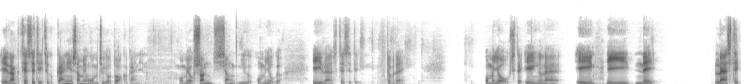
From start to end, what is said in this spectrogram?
elasticity 这个概念上面，我们就有多少个概念？我们有双相一个，我们有个 elasticity，对不对？我们有的 elastic elastic，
